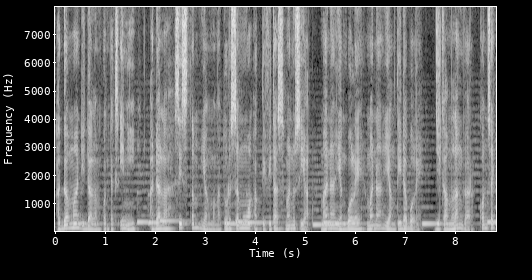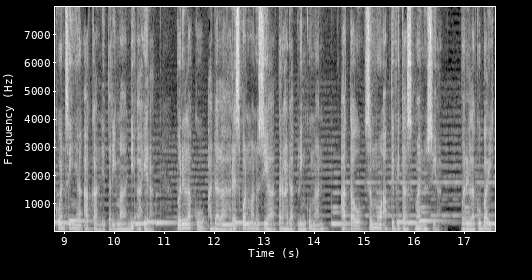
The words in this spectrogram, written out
Agama di dalam konteks ini adalah sistem yang mengatur semua aktivitas manusia, mana yang boleh, mana yang tidak boleh. Jika melanggar, konsekuensinya akan diterima di akhirat. Perilaku adalah respon manusia terhadap lingkungan atau semua aktivitas manusia. Perilaku baik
